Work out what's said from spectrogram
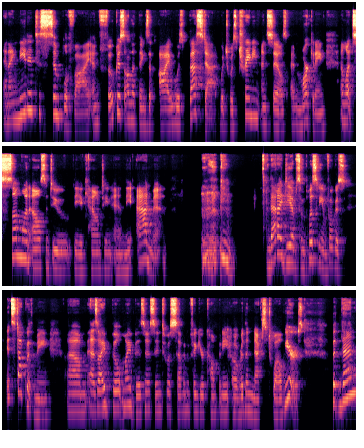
And I needed to simplify and focus on the things that I was best at, which was training and sales and marketing, and let someone else do the accounting and the admin. that idea of simplicity and focus it stuck with me um, as I built my business into a seven figure company over the next 12 years. But then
